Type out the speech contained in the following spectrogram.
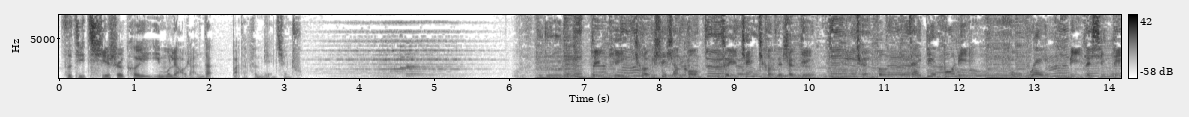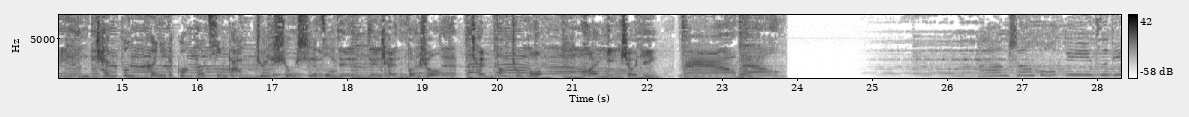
自己其实可以一目了然的把它分辨清楚。聆听城市上空最真诚的声音，陈峰在电波里抚慰你的心灵。陈峰和你的广播情感专属时间。陈峰说：“陈峰主播，欢迎收听。”当生活第一次点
